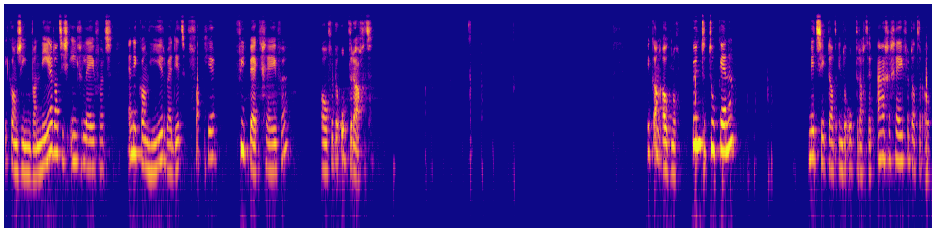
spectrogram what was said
Ik kan zien wanneer dat is ingeleverd en ik kan hier bij dit vakje feedback geven over de opdracht. Ik kan ook nog punten toekennen mits ik dat in de opdracht heb aangegeven, dat er ook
